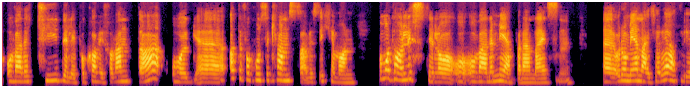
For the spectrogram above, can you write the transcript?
å, være tydelig på hva vi forventer, og uh, at det får konsekvenser hvis ikke man på en måte har lyst til å, å, å være med på den reisen. Eh, og da mener jeg ikke det at vi,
